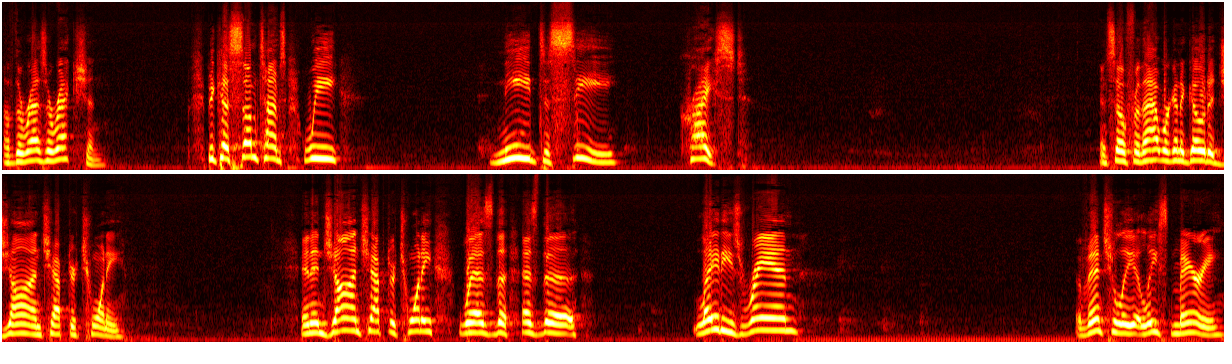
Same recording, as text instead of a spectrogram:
of the resurrection. Because sometimes we need to see Christ. And so for that, we're going to go to John chapter 20. And in John chapter 20, as the, as the ladies ran, eventually, at least Mary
